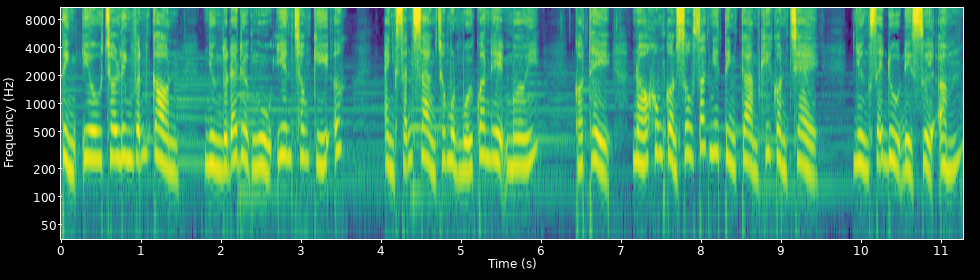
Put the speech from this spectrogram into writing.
tình yêu cho Linh vẫn còn, nhưng nó đã được ngủ yên trong ký ức. Anh sẵn sàng cho một mối quan hệ mới. Có thể nó không còn sâu sắc như tình cảm khi còn trẻ, nhưng sẽ đủ để sưởi ấm.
